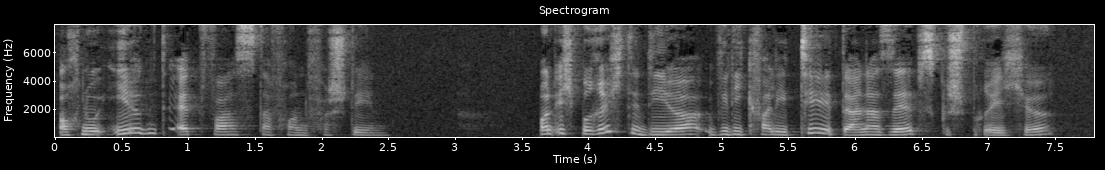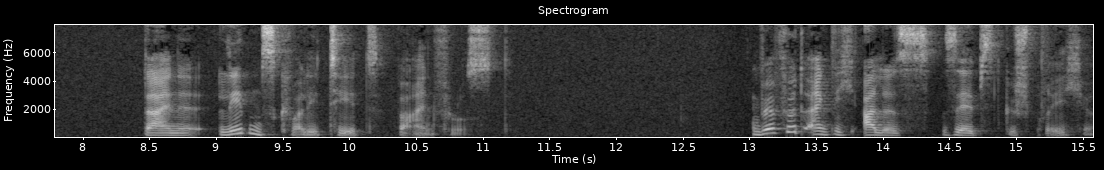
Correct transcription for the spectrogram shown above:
auch nur irgendetwas davon verstehen. Und ich berichte dir, wie die Qualität deiner Selbstgespräche deine Lebensqualität beeinflusst. Und wer führt eigentlich alles Selbstgespräche?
